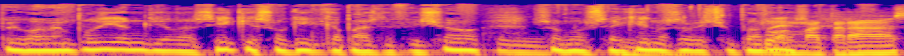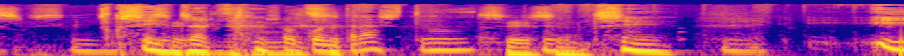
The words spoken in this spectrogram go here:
però igualment podríem dir la sí, que sóc incapaç de fer això, mm. sóc no sé què, no serveixo per res. Tu em mataràs. Sí, sí exacte. Sí. Sóc contrasto. Sí, sí. Sí. I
